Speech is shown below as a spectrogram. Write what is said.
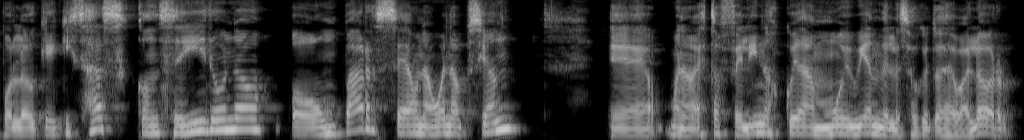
Por lo que quizás conseguir uno o un par sea una buena opción. Eh, bueno, estos felinos cuidan muy bien de los objetos de valor,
